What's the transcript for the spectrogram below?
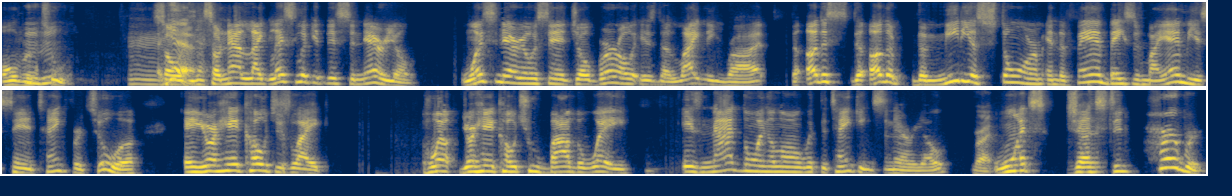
over Mhm. Tua. Mm. So Yeah. so now like let's look at this scenario. One scenario is saying Joe Burrow is the lightning rod. The other the other the media storm and the fan base of Miami is saying tank for Tua, and your head coach is like, well, your head coach who by the way is not going along with the tanking scenario Right. wants Justin Herbert.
